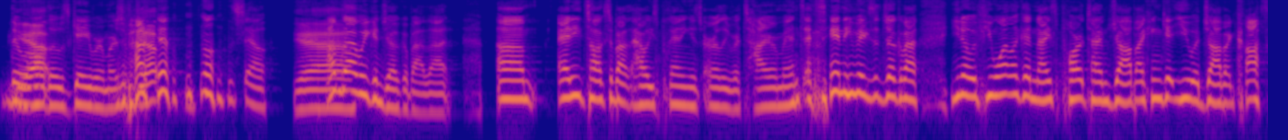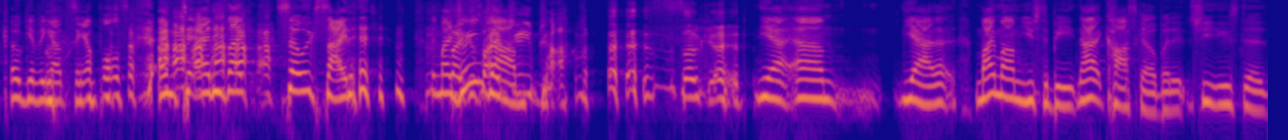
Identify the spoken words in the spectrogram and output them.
there were all those gay rumors about Yep. him on the show. yeah. I'm glad we can joke about that. Um, Eddie talks about how he's planning his early retirement, and Sandy makes a joke about, you know, if you want like a nice part time job, I can get you a job at Costco giving out samples. and t- Eddie's like so excited, like my Like, dream it's my job. dream job. This is so good. Yeah, um, yeah. that- My mom used to be not at Costco, but it, she used to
